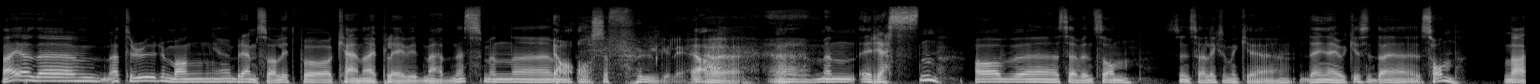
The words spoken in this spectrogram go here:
Nei, jeg, det, jeg tror mange bremsa litt på Can I Play With Madness, men uh, Ja, å, selvfølgelig. Ja. Ja. eh, Men resten av uh, Seven Son syns jeg liksom ikke Den er jo ikke er sånn. Nei.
